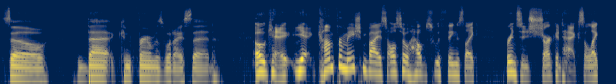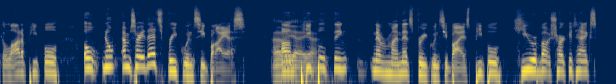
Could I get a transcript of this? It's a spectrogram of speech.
so that confirms what I said. Okay, yeah, confirmation bias also helps with things like, for instance, shark attacks. Like a lot of people. Oh no, I'm sorry, that's frequency bias. Oh, um, yeah, yeah. people think. Never mind, that's frequency bias. People hear about shark attacks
